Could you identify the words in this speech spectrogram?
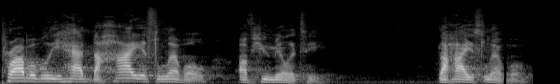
probably had the highest level of humility. The highest level.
